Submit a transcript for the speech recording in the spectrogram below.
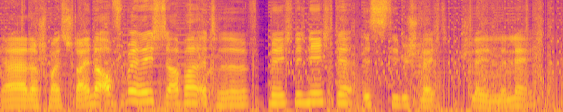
Ja, der schmeißt Steine auf mich, aber er trifft mich nicht, nicht. Der ist ziemlich schlecht. Schlecht.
